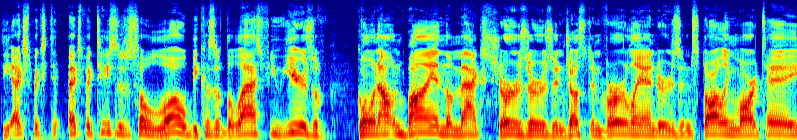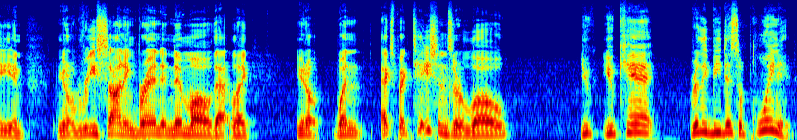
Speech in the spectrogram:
The expect- expectations are so low because of the last few years of going out and buying the Max Scherzers and Justin Verlanders and Starling Marte and you know re-signing Brandon Nimmo. That like you know when expectations are low, you you can't really be disappointed.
